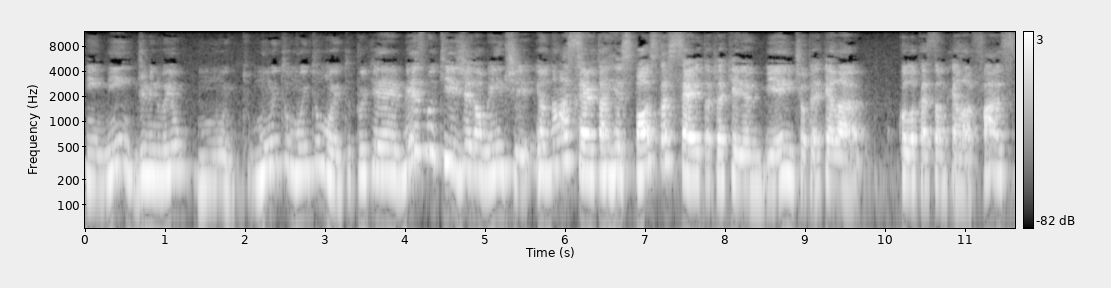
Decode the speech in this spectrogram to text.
em mim diminuiu muito, muito, muito, muito. Porque mesmo que geralmente eu não acerto a resposta certa para aquele ambiente ou para aquela colocação que ela faz,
